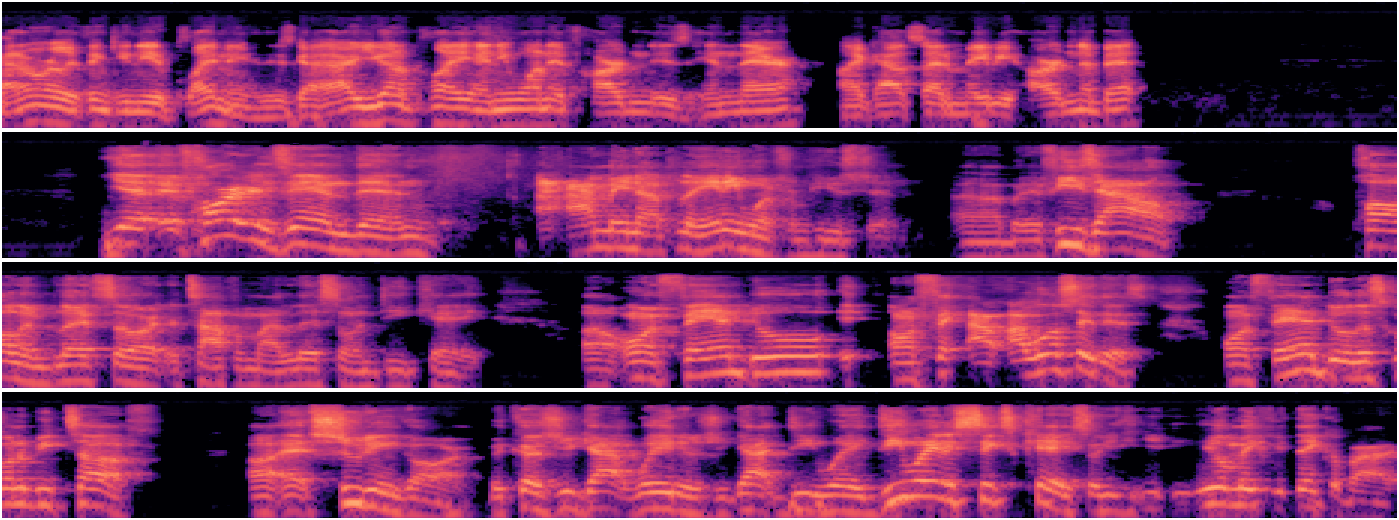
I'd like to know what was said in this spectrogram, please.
I don't really think you need to play many of these guys. Are you going to play anyone if Harden is in there, like outside of maybe Harden a bit? Yeah, if Harden's in, then I may not play anyone from Houston. Uh, but if he's out, Paul and Bledsoe are at the top of my list on DK. Uh, on FanDuel, on Fa- I, I, will say this: on FanDuel, it's going to be tough uh, at shooting guard because you got Waiters, you got D Wade. D Wade is six K, so he, will make you think about it.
